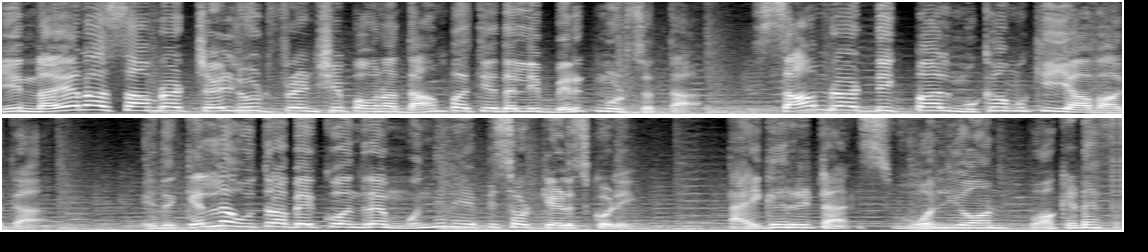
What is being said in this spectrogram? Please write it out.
ಈ ನಯನ ಸಾಮ್ರಾಟ್ ಚೈಲ್ಡ್ಹುಡ್ ಫ್ರೆಂಡ್ಶಿಪ್ ಅವನ ದಾಂಪತ್ಯದಲ್ಲಿ ಬಿರುಕು ಮೂಡಿಸುತ್ತಾ, ಸಾಮ್ರಾಟ್ ದಿಕ್ಪಾಲ್ ಮುಖಾಮುಖಿ ಯಾವಾಗ? ಇದಕ್ಕೆಲ್ಲ ಉತ್ತರ ಬೇಕು ಅಂದ್ರೆ ಮುಂದಿನ ಎಪಿಸೋಡ್ ಕೇಳಿಸ್ಕೊಳ್ಳಿ. Tiger Returns only on Pocket F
